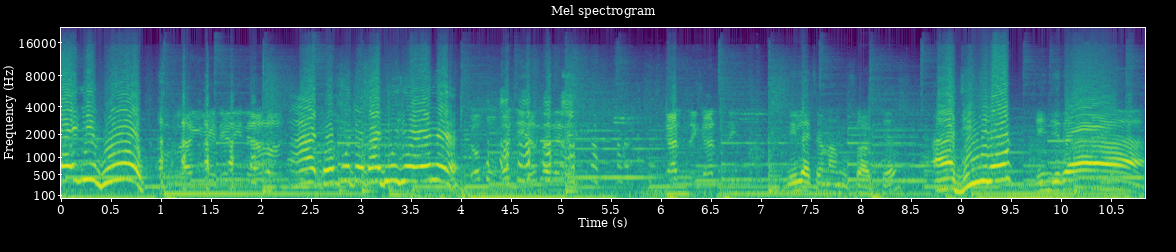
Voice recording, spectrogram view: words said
લાગી ભૂખ. આ ટોપુ તો કાઢવું જોઈએ ને લીલા ચણા નું શાક છે. આ જીંજરા? જીંજરા.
